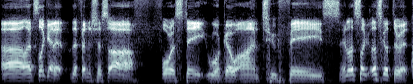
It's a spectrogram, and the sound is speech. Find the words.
Uh, let's look at it. To finish this off, Florida State will go on to face. Hey, let's look, let's go through it.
